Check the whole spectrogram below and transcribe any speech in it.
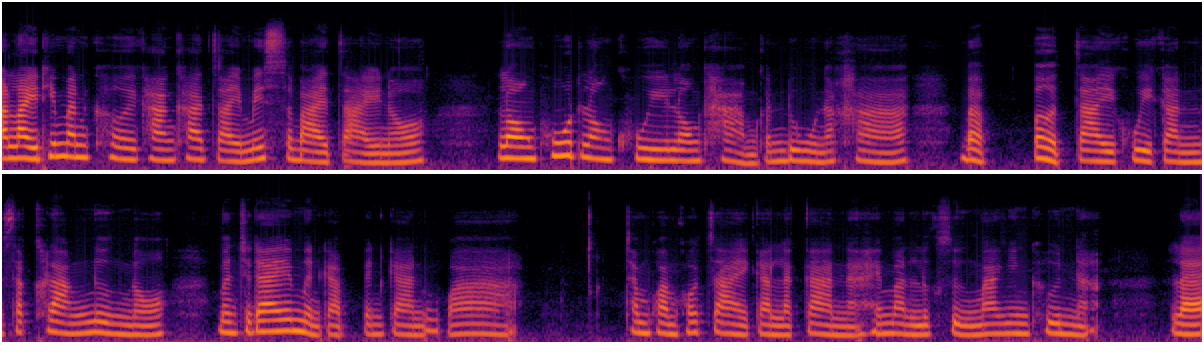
อะไรที่มันเคยค้างคาใจไม่สบายใจเนาะ ลองพูดลองคุยลองถามกันดูนะคะ แบบเปิดใจคุยกันสักครั้งหนึ่งเนาะมันจะได้เหมือนกับเป็นการแบบว่าทำความเข้าใจกันละกันนะให้มันลึกซึ้งมากยิ่งขึ้นนะและ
